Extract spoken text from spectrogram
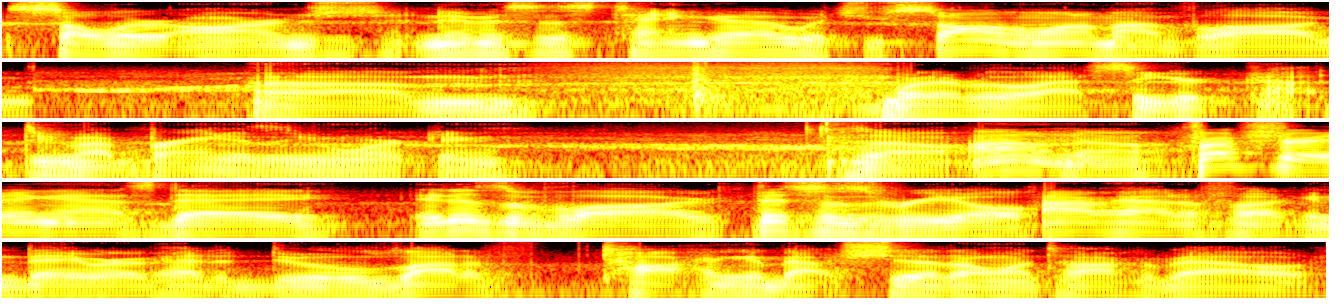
Solar Orange Nemeziz Tango, which you saw in one of my vlogs. Um, whatever the last secret. God, dude, my brain isn't even working. So, I don't know. Frustrating ass day. It is a vlog. This is real. I've had a fucking day where I've had to do a lot of talking about shit I don't want to talk about.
